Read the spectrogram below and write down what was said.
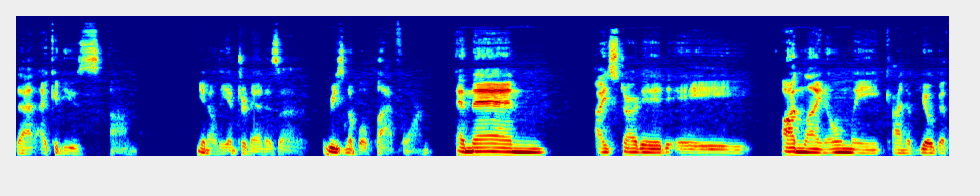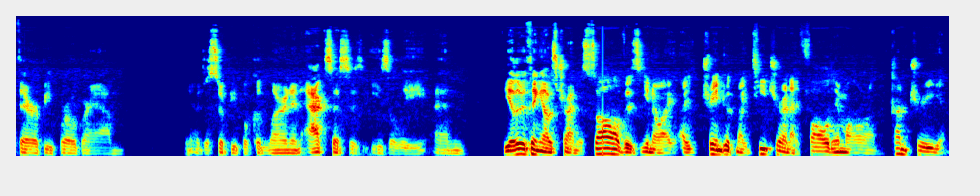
that I could use, um, you know, the internet as a reasonable platform. and then I started a online only kind of yoga therapy program, you know, just so people could learn and access as easily. And the other thing I was trying to solve is, you know, I, I trained with my teacher and I followed him all around the country and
